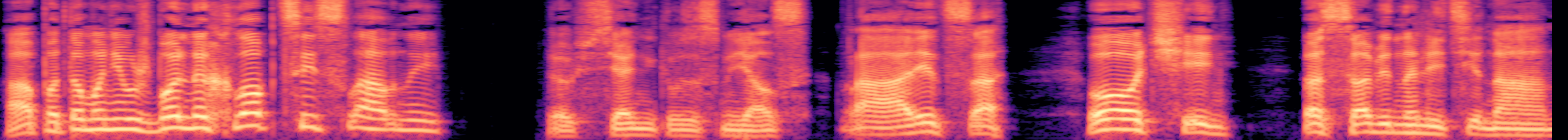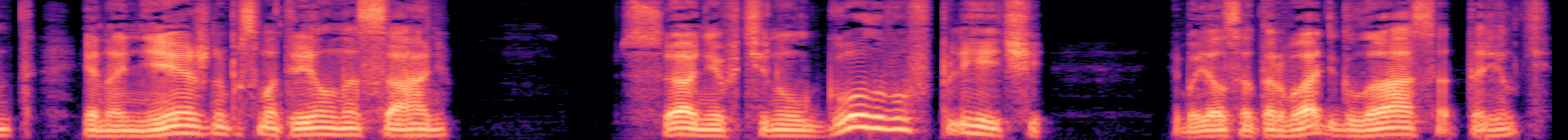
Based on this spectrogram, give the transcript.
а потом они уж больно хлопцы славные. Овсянников засмеялся. — Нравится. Очень. Особенно лейтенант. И она нежно посмотрела на Саню. Саня втянул голову в плечи и боялся оторвать глаз от тарелки.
